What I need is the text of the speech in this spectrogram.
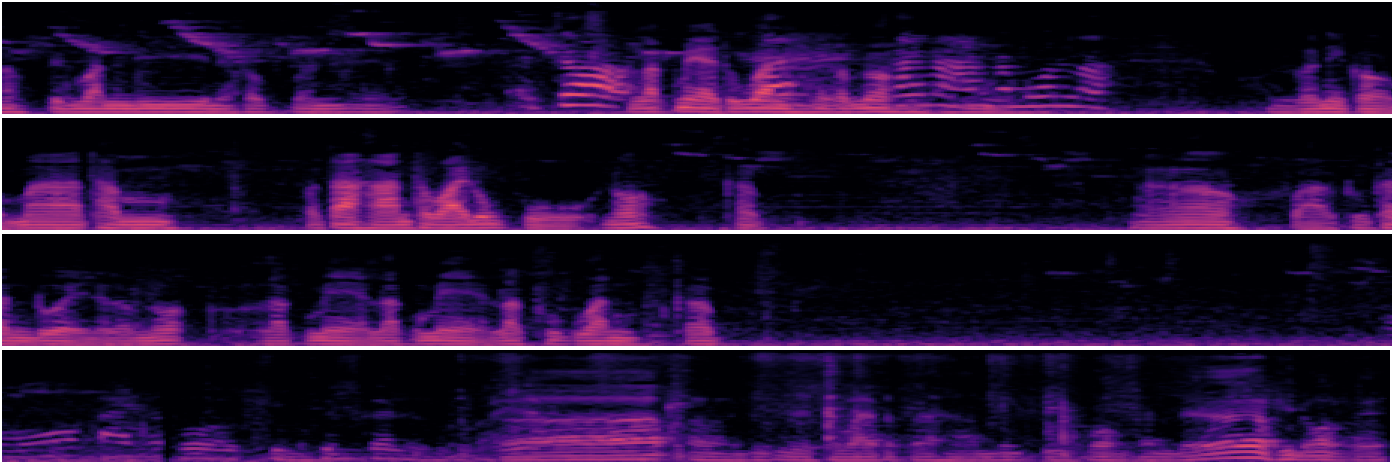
นะเป็นวันดีนะครับวันนี้เจ้ารักแม่ทุกวันนะครับเนาะใช่น้ำน้ำมนต์เหรอวันนี้ก็มาทำประทานอาหารถวายหลวงปู่เนาะครับอ้าวฝากทุกท่านด้วยนะครับเนาะรักแม่รักแม่ รักทุกวันครับโอ้ไปพ่อกินซึ่งกันหรือไม่ครับเออที่จะถวายประทานอาหารหลวงปู่พร้อมกันเด้อพี่น้องเลย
